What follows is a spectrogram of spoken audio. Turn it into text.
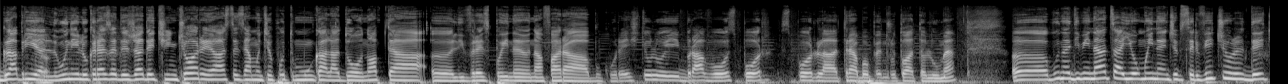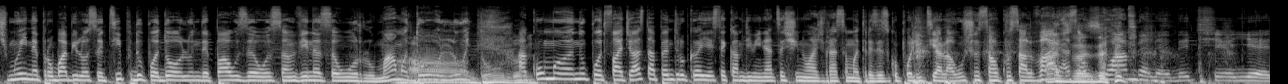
Gabriel, da. unii lucrează deja de 5 ore, astăzi am început munca la două noaptea, uh, livrez pâine în afara Bucureștiului, bravo, spor, spor la treabă pentru toată lumea. Uh, bună dimineața, eu mâine încep serviciul, deci mâine probabil o să țip, după două luni de pauză o să-mi vină să urlu. Mamă, Ah, două luni. două luni. Acum uh, nu pot face asta pentru că este cam dimineață și nu aș vrea să mă trezesc cu poliția la ușă sau cu salvarea Ați sau văzut? cu ambele. Deci e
